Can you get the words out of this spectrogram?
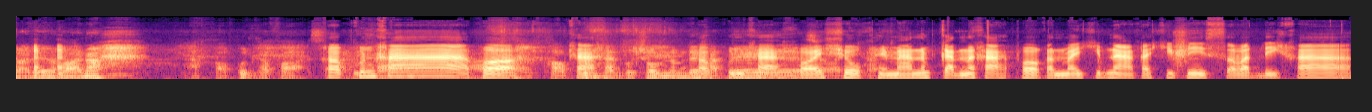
รอเด้อพ่อเนาะอะขอบคุณครับพ่อขอบคุณค่ะพอขอบคุค่ะณท่านผู้ชมน้ำเด้อขอบครับคุณค่ะเด้ขอให้โชคให้มาน้ำกันนะคะพอกันไม่คลิปหน้าค่ะคลิปนี้สวัสดีค่ะ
